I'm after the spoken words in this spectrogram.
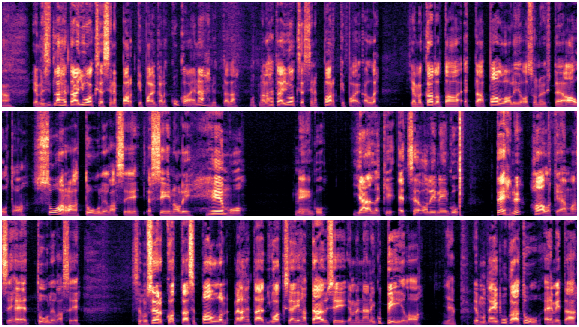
joo. ja me sitten lähdetään juoksemaan sinne parkkipaikalle. Kuka ei nähnyt tätä, mutta me lähdetään juoksemaan sinne parkkipaikalle ja me katsotaan, että tämä pallo oli osunut yhteen autoon. Suoraa tuulilasiin ja siinä oli hemo niin kuin, jälki, että se oli niin kuin, tehnyt halkeaman siihen tuulilasiin. Se mun serkku ottaa se pallon, me lähdetään juoksemaan ihan täysin ja mennään niin kuin piiloon. Jep. Ja mutta ei kukaan tuu, ei mitään.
